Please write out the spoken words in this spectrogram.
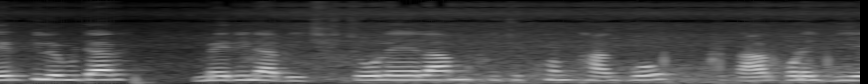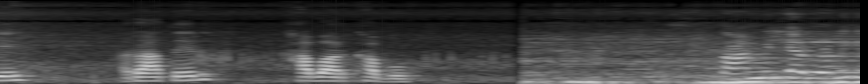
দেড় কিলোমিটার মেরিনা বিচ চলে এলাম, কিছুক্ষণ থাকব, তারপরে গিয়ে রাতের খাবার খাব। তামিলনাড়ু আমি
